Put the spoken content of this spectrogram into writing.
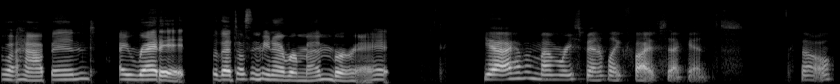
what happened. I read it, but that doesn't mean I remember it. Yeah, I have a memory span of like five seconds. So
